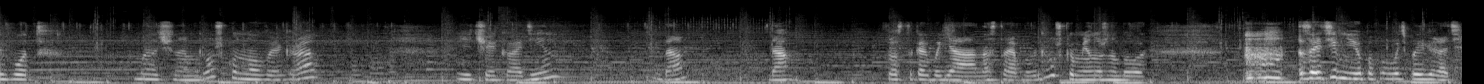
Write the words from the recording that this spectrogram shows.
и вот мы начинаем игрушку, новая игра. Ячейка 1. Да. Да. Просто как бы я настраивала игрушку, мне нужно было зайти в нее попробовать поиграть.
